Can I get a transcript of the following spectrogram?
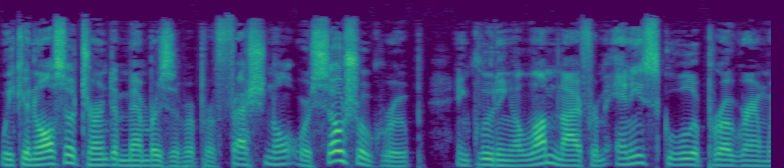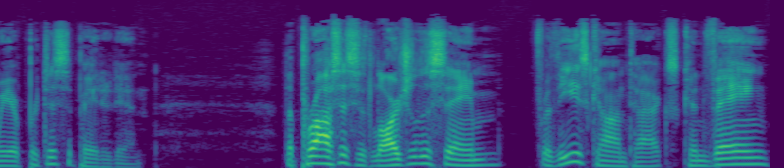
we can also turn to members of a professional or social group, including alumni from any school or program we have participated in. The process is largely the same for these contacts, conveying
